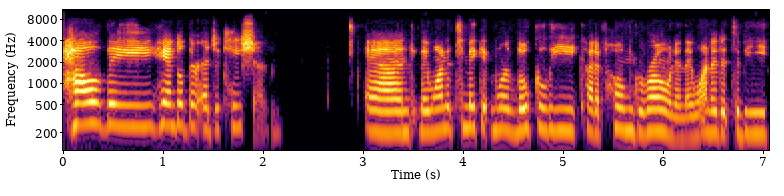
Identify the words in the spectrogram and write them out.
how they handled their education. And they wanted to make it more locally kind of homegrown and they wanted it to be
